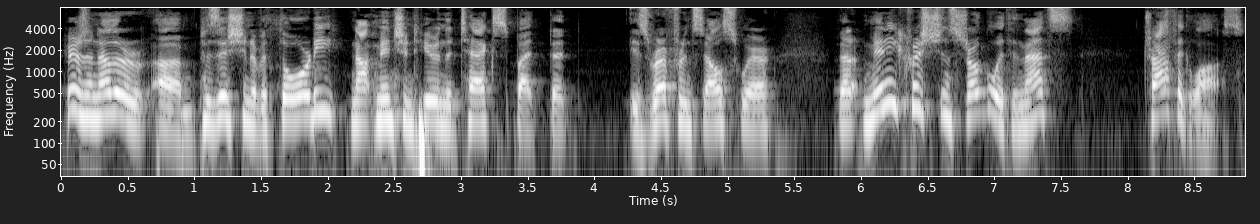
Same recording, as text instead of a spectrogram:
here's another um, position of authority, not mentioned here in the text, but that is referenced elsewhere, that many Christians struggle with, and that's traffic laws.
